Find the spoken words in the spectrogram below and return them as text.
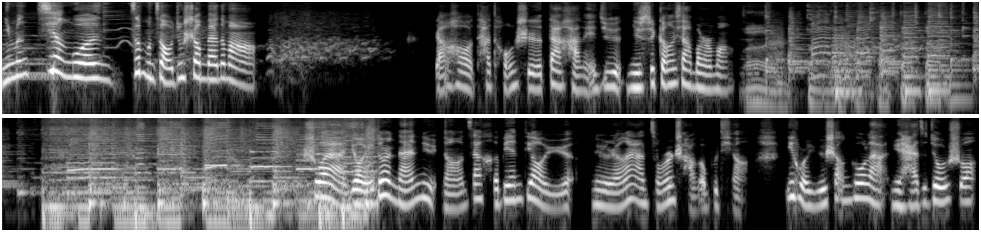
你们见过这么早就上班的吗？”然后他同时大喊了一句：“你是刚下班吗？”说啊，有一对男女呢，在河边钓鱼，女人啊总是吵个不停。一会儿鱼上钩了，女孩子就说：“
